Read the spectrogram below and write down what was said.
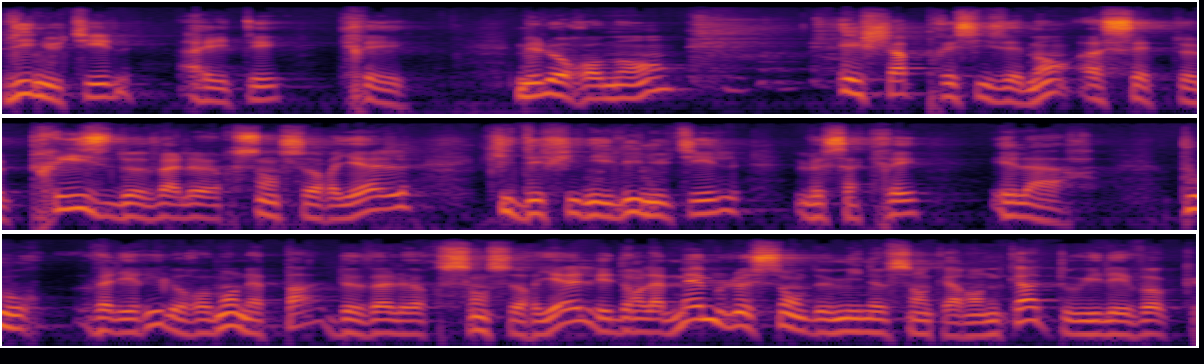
l'inutile a été créé. Mais le roman échappe précisément à cette prise de valeur sensorielle qui définit l'inutile, le sacré et l'art. Pour Valéry, le roman n'a pas de valeur sensorielle, et dans la même leçon de 1944, où il évoque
